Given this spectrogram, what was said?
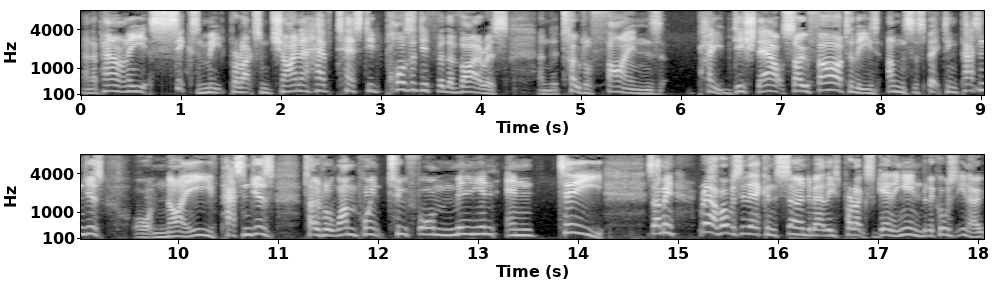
And apparently, six meat products from China have tested positive for the virus. And the total fines paid dished out so far to these unsuspecting passengers or naive passengers total 1.24 million NT. So, I mean, Ralph, obviously they're concerned about these products getting in, but of course, you know,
